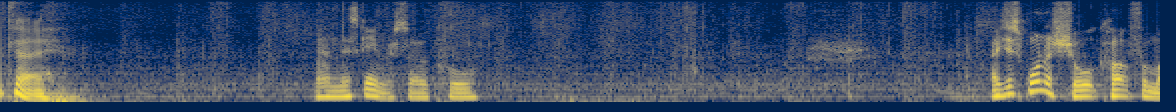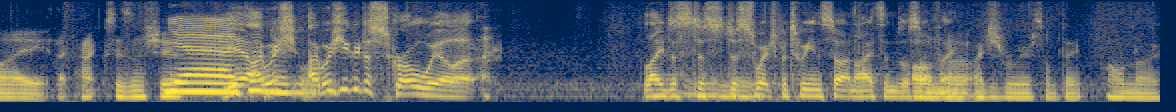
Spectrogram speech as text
Okay. Man, this game is so cool. I just want a shortcut for my like, axes and shit. Yeah. yeah, I don't wish I wish you could just scroll wheel it. Like just just just switch between certain items or Oh something. no, I just removed something. Oh no.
